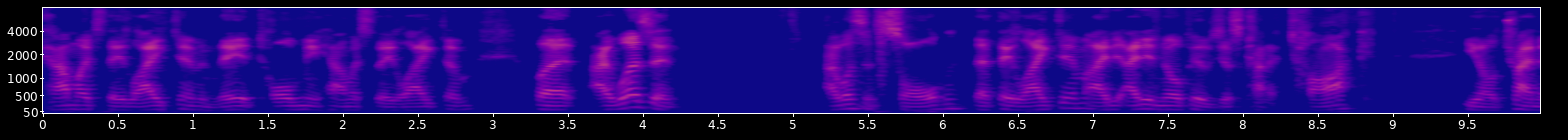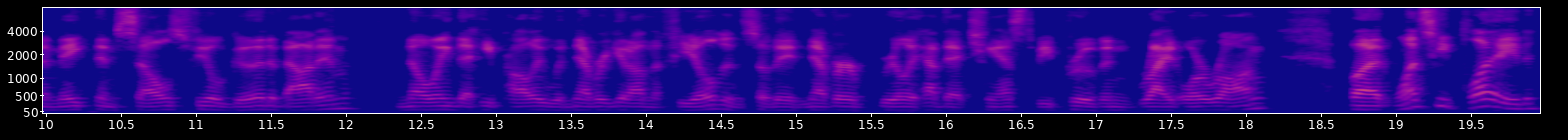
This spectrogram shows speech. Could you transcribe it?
how much they liked him, and they had told me how much they liked him, but I wasn't, I wasn't sold that they liked him. I, I didn't know if it was just kind of talk, you know, trying to make themselves feel good about him. knowing that he probably would never get on the field, and so they'd never really have that chance to be proven right or wrong. But once he played,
